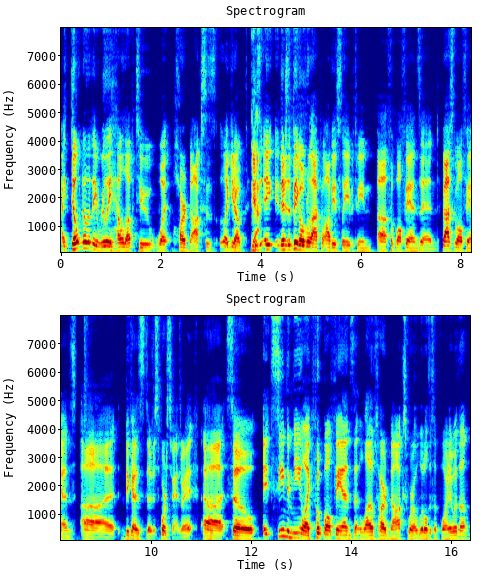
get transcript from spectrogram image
I don't know that they really held up to what Hard Knocks is like. You know, Yeah. it- there's a big overlap, obviously, between uh, football fans and basketball fans uh, because they're just sports fans, right? Uh, so it seemed to me like football fans that loved Hard Knocks were a little disappointed with them.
